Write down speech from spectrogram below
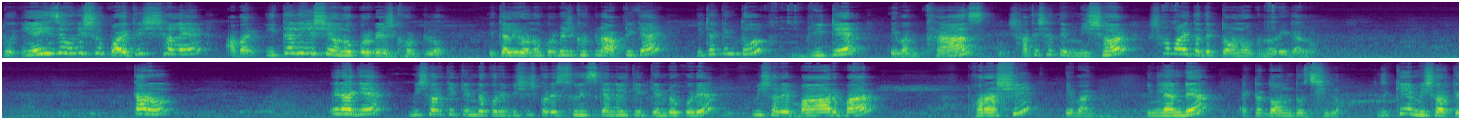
তো এই যে উনিশশো পঁয়ত্রিশ সালে আবার ইতালি এসে অনুপ্রবেশ ঘটলো, ইতালির অনুপ্রবেশ ঘটলো আফ্রিকায়, এটা কিন্তু ব্রিটেন এবং ফ্রান্স, সাথে সাথে মিশর, সবাই তাদের টনক নড়ে গেল। কারণ এর আগে মিশরকে কেন্দ্র করে, বিশেষ করে সুইস ক্যানেলকে কেন্দ্র করে মিশরে বারবার ফরাসি এবং ইংল্যান্ডের একটা দ্বন্দ্ব ছিল যে কে মিশরকে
